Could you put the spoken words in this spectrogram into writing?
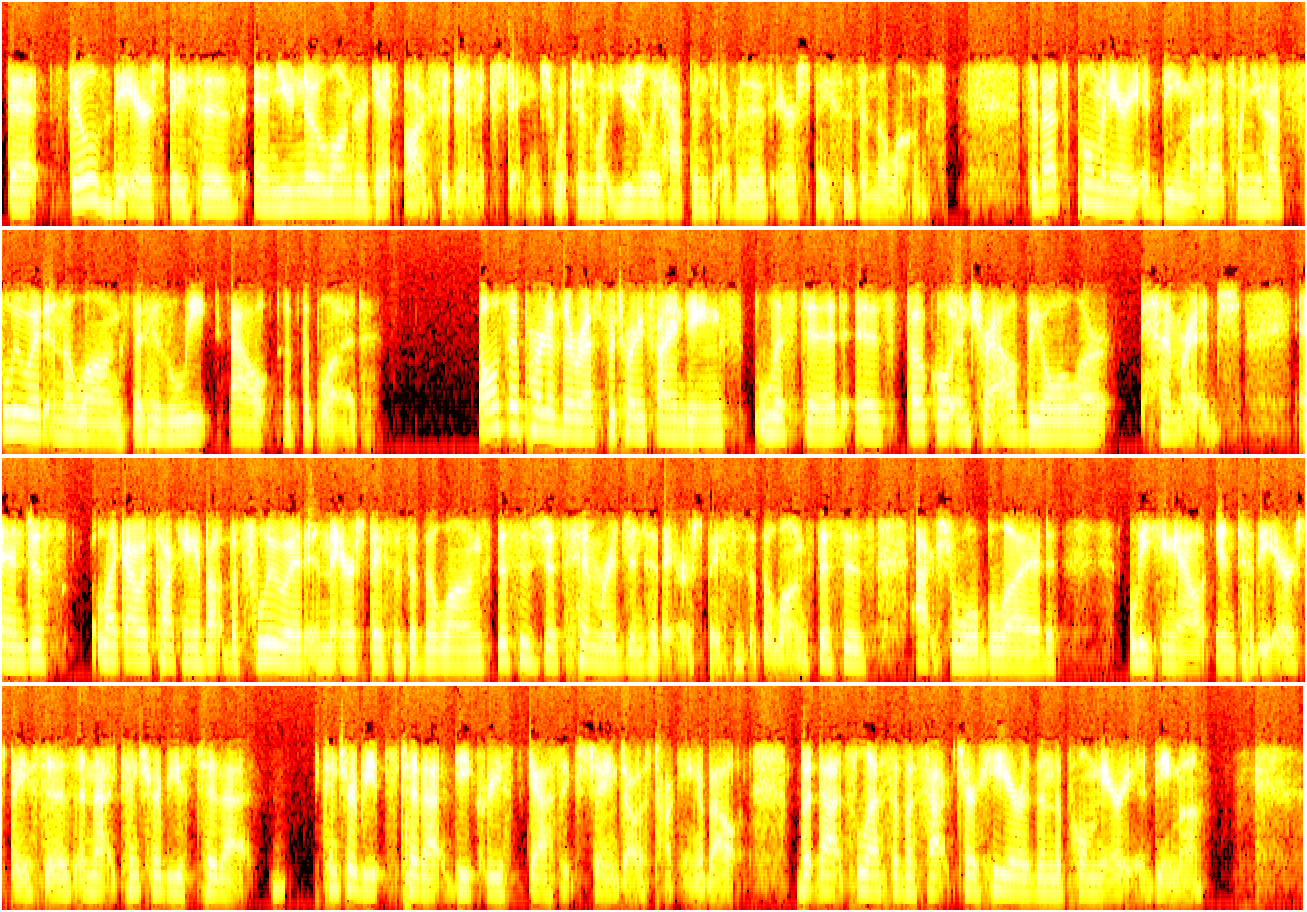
that fills the air spaces and you no longer get oxygen exchange, which is what usually happens over those air spaces in the lungs. So that's pulmonary edema. That's when you have fluid in the lungs that has leaked out of the blood. Also, part of the respiratory findings listed is focal intraalveolar hemorrhage. And just like I was talking about the fluid in the air spaces of the lungs, this is just hemorrhage into the air spaces of the lungs. This is actual blood leaking out into the air spaces, and that contributes to that contributes to that decreased gas exchange I was talking about. But that's less of a factor here than the pulmonary edema.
